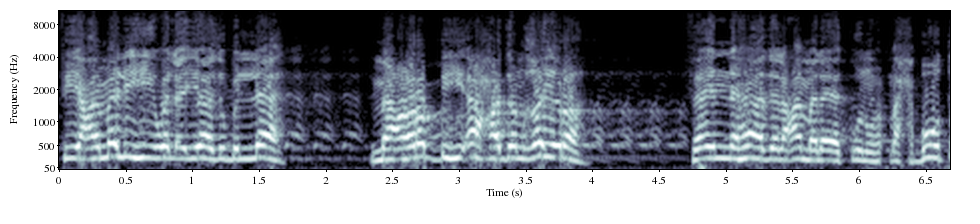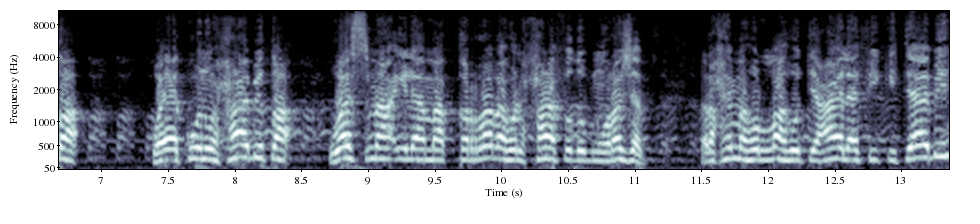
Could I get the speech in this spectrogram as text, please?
في عمله والعياذ بالله مع ربه أحدا غيره فإن هذا العمل يكون محبوطا ويكون حابطا. واسمع إلى ما قرره الحافظ ابن رجب رحمه الله تعالى في كتابه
